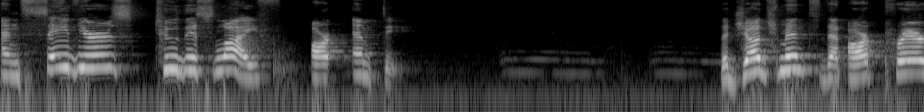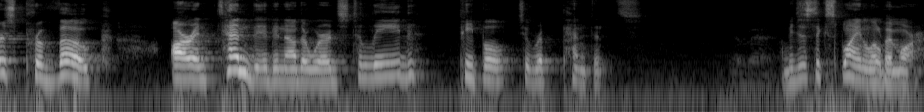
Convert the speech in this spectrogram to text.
and saviors to this life are empty. The judgment that our prayers provoke are intended, in other words, to lead people to repentance. Let me just explain a little bit more.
